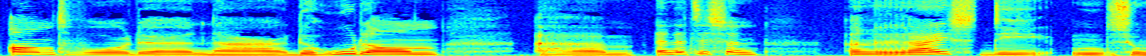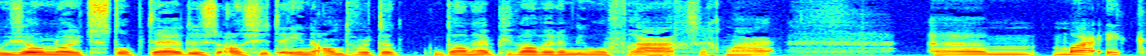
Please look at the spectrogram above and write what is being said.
antwoorden, naar de hoe dan. Um, en het is een, een reis die sowieso nooit stopt. Hè? Dus als je het ene antwoordt, dan heb je wel weer een nieuwe vraag, zeg maar. Um, maar ik,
